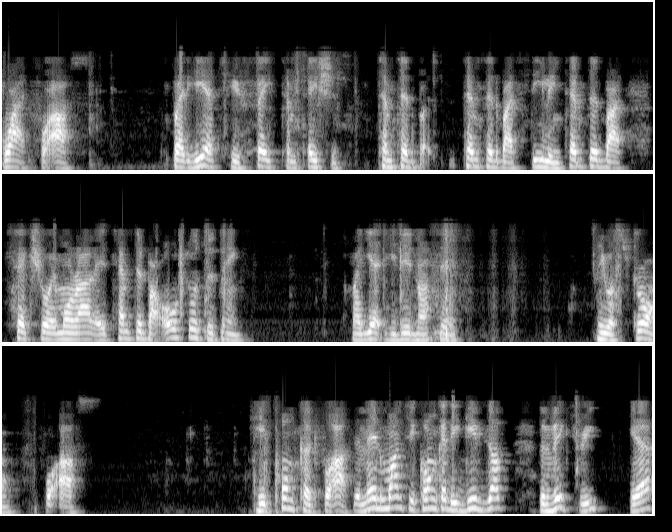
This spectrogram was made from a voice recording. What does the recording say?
Why? For us. But yet he faced temptation. Tempted by, tempted by stealing, tempted by sexual immorality, tempted by all sorts of things. But yet he did not sin. He was strong for us. He conquered for us. And then once he conquered, he gives us the victory. Yeah?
